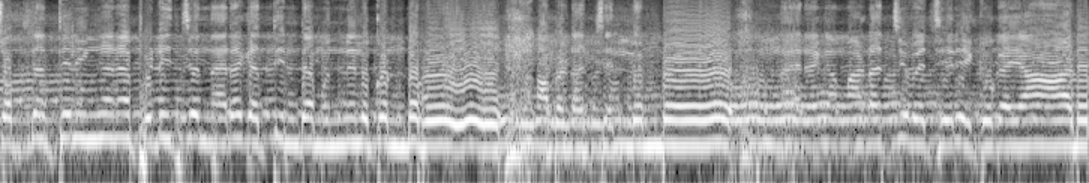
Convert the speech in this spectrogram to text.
സ്വപ്നത്തിൽ ഇങ്ങനെ പിടിച്ച് നരകത്തിന്റെ മുന്നിൽ കൊണ്ടുപോയി അവിടെ ചെല്ലുമ്പോ നരകം അടച്ചു വെച്ചിരിക്കുകയാണ്.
